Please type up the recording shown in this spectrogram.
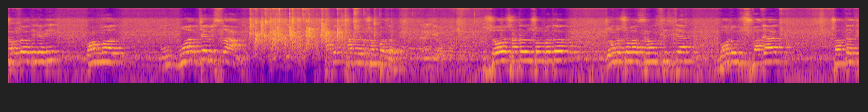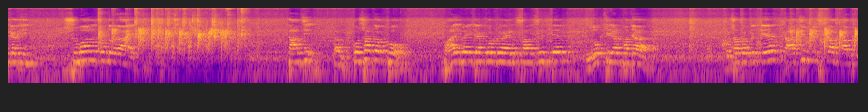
সপ্তাহ অধিকারী মোহাম্মদ মুয়াজ্জেম ইসলাম। সাবেক সাধারণ সম্পাদক। সহ সাধারণ সম্পাদক জনসভা সাউন্ড সিস্টেম বড় বাজার স্বত্বাধিকারী সুবল চন্দ্র রায়। কাজী কোষাধ্যক্ষ ভাই ভাই রেকর্ডার অ্যান্ড সাউন্ড সিস্টেম লক্ষ্মীরার বাজার। কোষাধ্যক্ষকে তাজিমুল ইসলাম বাবু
